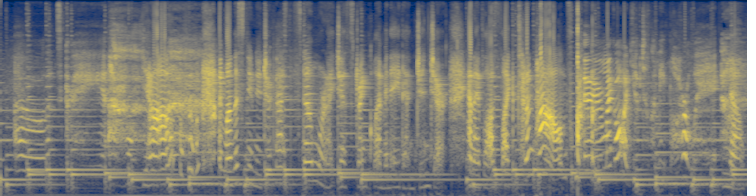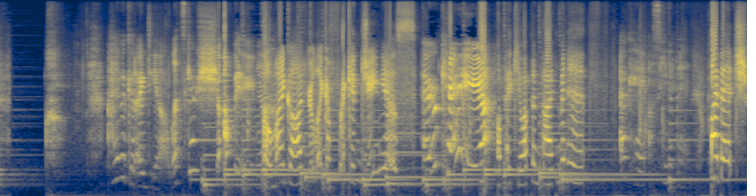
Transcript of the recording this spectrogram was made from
Oh, that's great. Yeah. I'm on this new NutriFast system where I just drink lemonade and ginger, and I've lost like 10 pounds. oh my god, you have to let me borrow it. no. I have a good idea. Let's go shopping. Oh my god, you're like a freaking genius. Okay. I'll pick you up in five minutes. Okay, I'll see you in a bit. Bye, bitch.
